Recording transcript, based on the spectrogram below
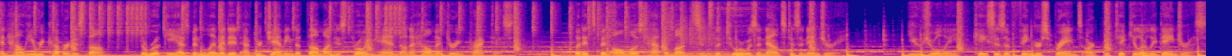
And how he recover his thumb? The rookie has been limited after jamming the thumb on his throwing hand on a helmet during practice. But it's been almost half a month since the Tua was announced as an injury. Usually, cases of finger sprains aren't particularly dangerous.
